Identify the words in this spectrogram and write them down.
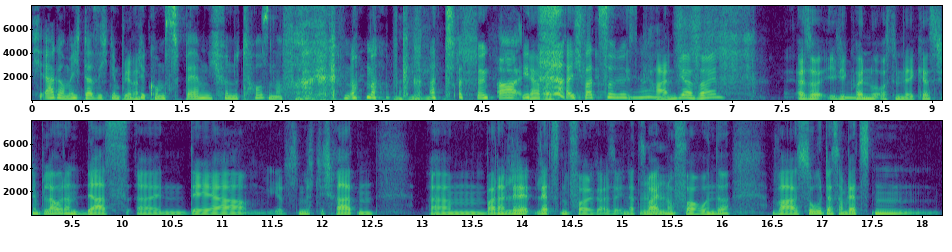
Ich ärgere mich, dass ich den Publikum-Spam nicht für eine Tausender-Frage genommen habe gerade. ah, ja, aber ich war zu, es ja. kann ja sein. Also wir können nur aus dem Nähkästchen plaudern, dass äh, in der, jetzt müsste ich raten, ähm, war dann le letzten Folge, also in der zweiten Mhm. Vorrunde, war es so, dass am letzten,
